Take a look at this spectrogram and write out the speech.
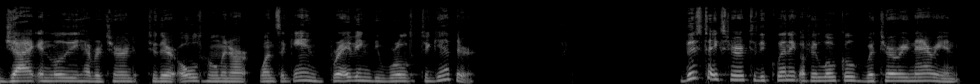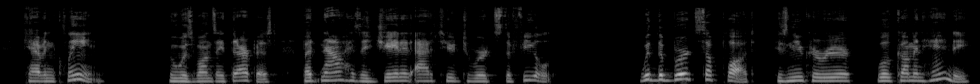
Jack and Lily have returned to their old home and are once again braving the world together. This takes her to the clinic of a local veterinarian, Kevin Kline, who was once a therapist but now has a jaded attitude towards the field. With the bird subplot, his new career will come in handy,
